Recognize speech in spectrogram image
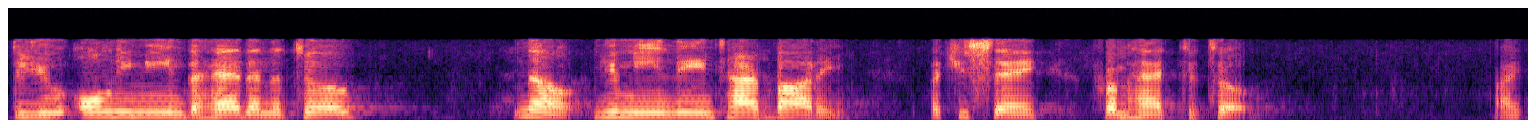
Do you only mean the head and the toe? No, you mean the entire body. But you say from head to toe. Right?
